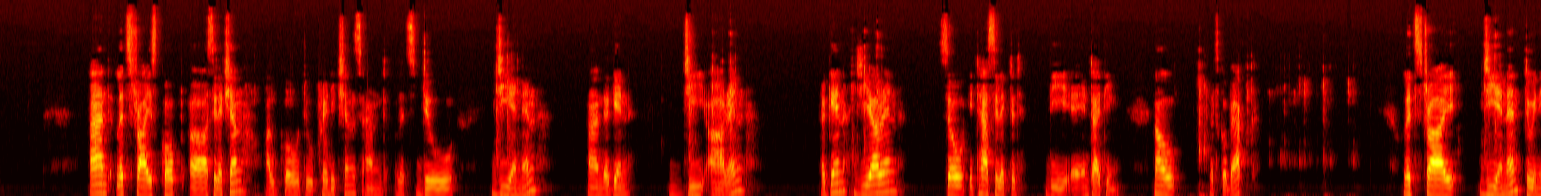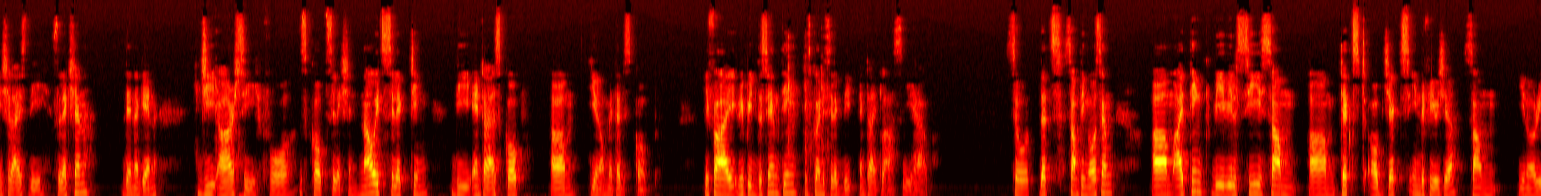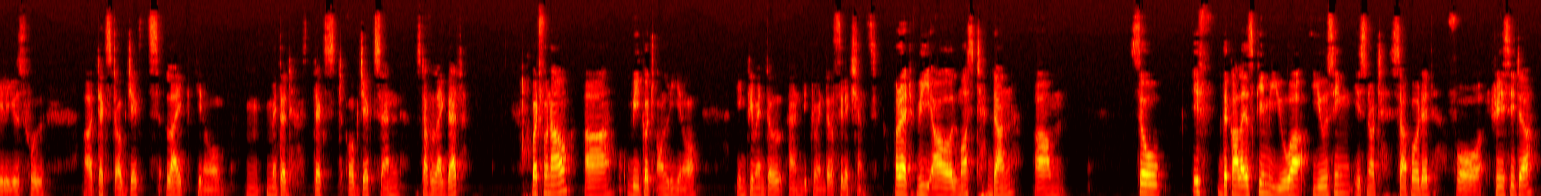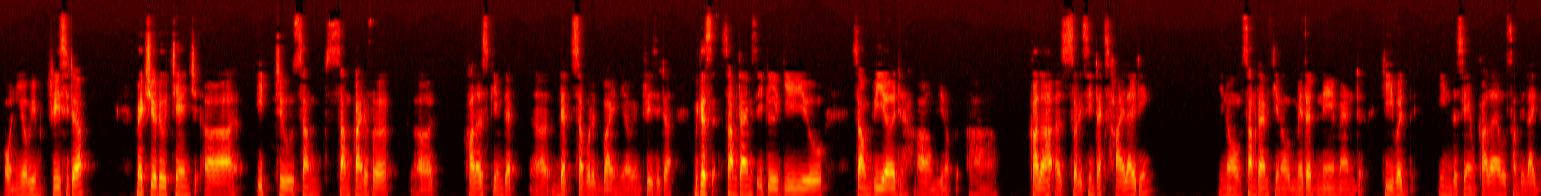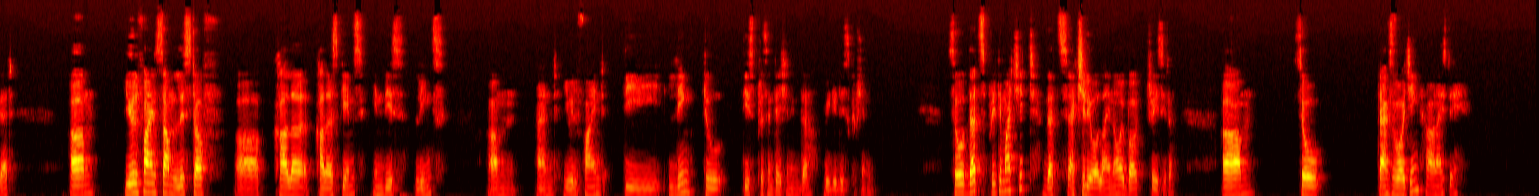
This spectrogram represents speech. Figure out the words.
And let's try scope uh, selection. I'll go to predictions and let's do GNN and again GRN again GRN so it has selected the entire thing. Now let's go back. Let's try GNN to initialize the selection. Then again GRC for scope selection. Now it's selecting the entire scope um, you know method scope. If I repeat the same thing it's going to select the entire class we have so that's something awesome. Um, I think we will see some um, text objects in the future. Some you know really useful uh, text objects like you know method text objects and stuff like that. But for now uh, we got only you know incremental and decremental selections. All right we are almost done. Um, so if the color scheme you are using is not supported for TreeSitter or NeoVim TreeSitter, make sure to change uh, it to some some kind of a uh, color scheme that uh, that's supported by NeoVim TreeSitter because sometimes it will give you some weird um, you know uh, color uh, sorry syntax highlighting. You know sometimes you know method name and keyword in the same color or something like that. Um, you will find some list of color color schemes in these links. Um, and you will find the link to this presentation in the video description. So that's pretty much it. That's actually all i know about TreeSitter um, so thanks for watching. Have a nice day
